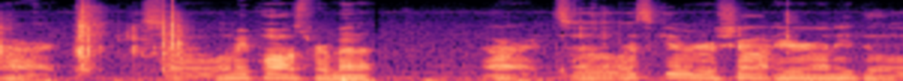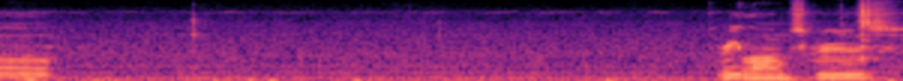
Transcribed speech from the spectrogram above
Alright, so let me pause for a minute. Alright, so let's give it a shot here. I need the three long screws.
